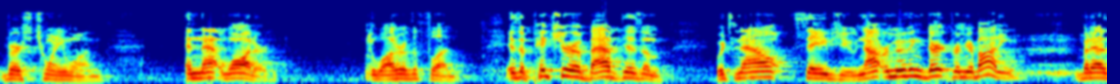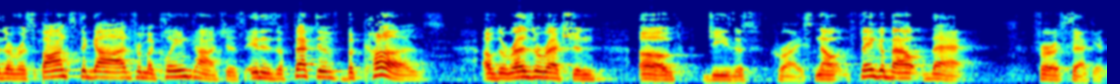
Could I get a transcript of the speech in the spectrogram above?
verse 21. And that water, the water of the flood, is a picture of baptism, which now saves you. Not removing dirt from your body, but as a response to God from a clean conscience. It is effective because of the resurrection of Jesus Christ. Now think about that for a second.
